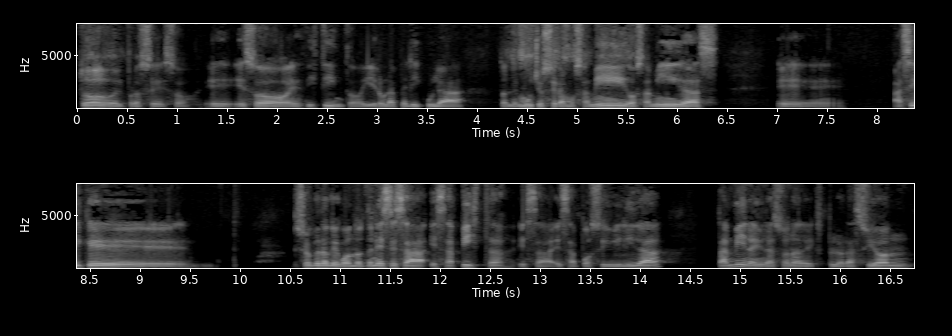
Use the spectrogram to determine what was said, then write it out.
todo el proceso. Eh, eso es distinto y era una película donde muchos éramos amigos, amigas. Eh, así que yo creo que cuando tenés esa, esa pista, esa, esa posibilidad, también hay una zona de exploración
